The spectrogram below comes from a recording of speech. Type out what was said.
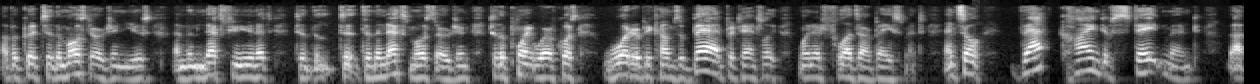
of a good to the most urgent use, and the next few units to the to, to the next most urgent, to the point where, of course, water becomes a bad potentially when it floods our basement. And so that kind of statement uh,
